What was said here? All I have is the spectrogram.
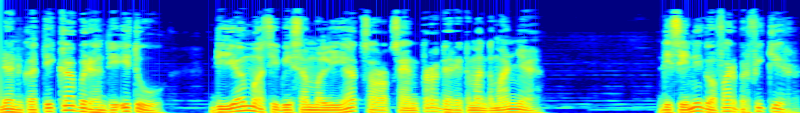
dan ketika berhenti itu, dia masih bisa melihat sorot senter dari teman-temannya. Di sini Gofar berpikir,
